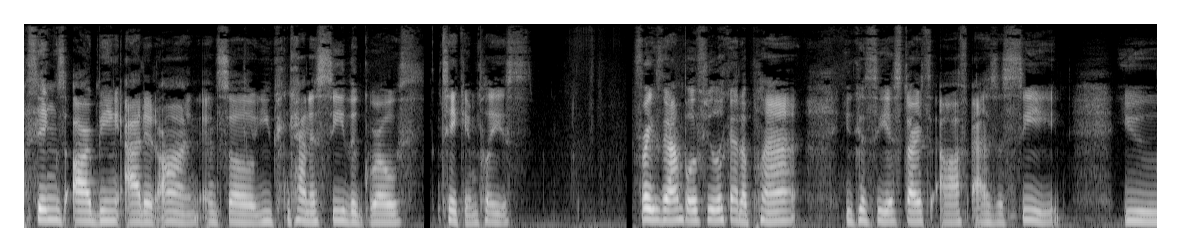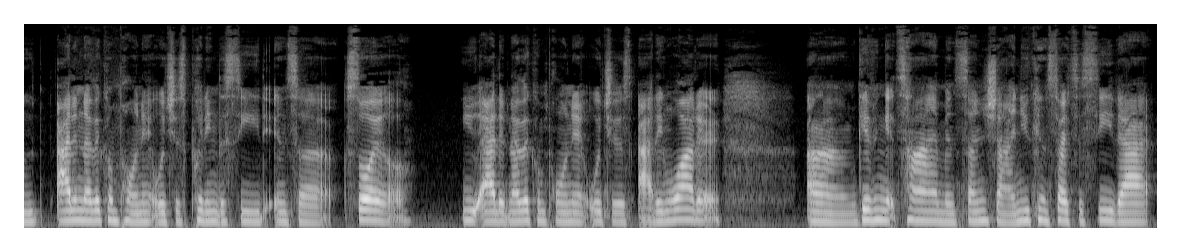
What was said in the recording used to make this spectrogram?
things are being added on, and so you can kind of see the growth taking place. For example, if you look at a plant, you can see it starts off as a seed. You add another component, which is putting the seed into soil. You add another component, which is adding water um, giving it time and sunshine, you can start to see that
